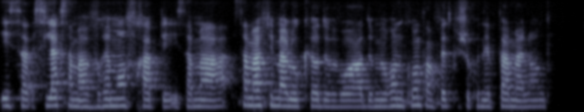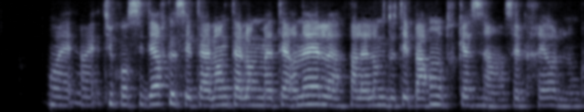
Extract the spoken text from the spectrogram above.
et c'est là que ça m'a vraiment frappé. Et ça m'a fait mal au cœur de voir, de me rendre compte en fait que je connais pas ma langue. Ouais, ouais. Tu considères que c'est ta langue, ta langue maternelle, enfin la langue de tes parents, en tout cas, c'est mm. le créole. Donc,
